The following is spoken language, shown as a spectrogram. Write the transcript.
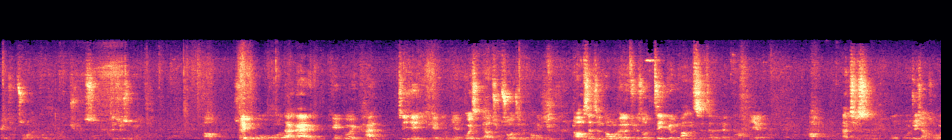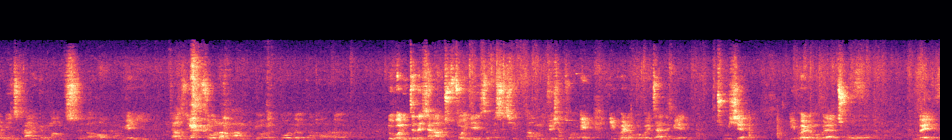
可以做很多不同的诠释，这就是媒体。好，所以我我大概给各位看这些影片里面为什么要去做这个东西，然后甚至农委会觉得说这根盲刺真的很讨厌。好，那其实我我就想说，我立志当一根盲刺，然后我愿意这样子去做，让他们有很多的不同的。如果你真的想要去做一件什么事情，然后你就想说，哎，李慧仁会不会在那边出现？李慧仁会不会来戳我？对，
